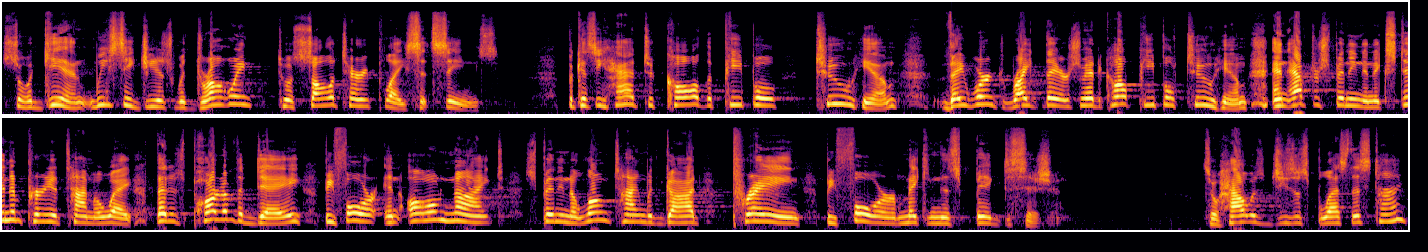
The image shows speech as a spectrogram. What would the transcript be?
So again, we see Jesus withdrawing to a solitary place, it seems, because he had to call the people to him. They weren't right there, so he had to call people to him. And after spending an extended period of time away, that is part of the day before and all night, spending a long time with God, praying before making this big decision. So, how was Jesus blessed this time?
